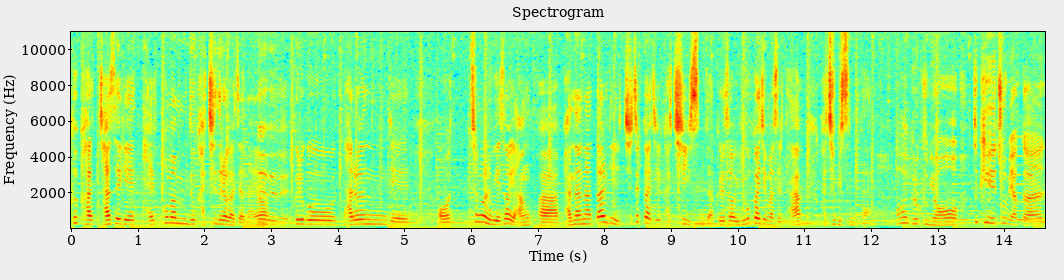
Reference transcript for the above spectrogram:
그 가- 자색의 달콤함도 같이 들어가잖아요. 네네네. 그리고 다른 이제 어, 층을 위해서 양파, 바나나, 딸기, 치즈까지 같이 있습니다. 그래서 일곱 가지 맛을 다 갖추고 있습니다. 아 그렇군요. 특히 좀 약간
